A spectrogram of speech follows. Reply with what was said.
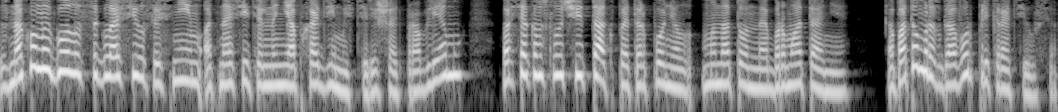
Знакомый голос согласился с ним относительно необходимости решать проблему — во всяком случае, так Петер понял монотонное бормотание, а потом разговор прекратился.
